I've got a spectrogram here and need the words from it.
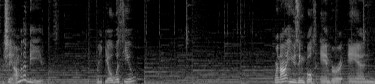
Actually, I'm gonna be real with you. We're not using both Amber and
